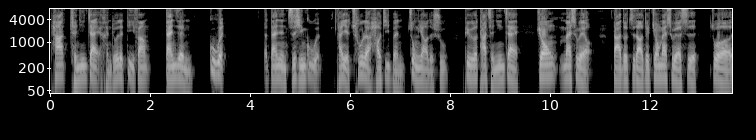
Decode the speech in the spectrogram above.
他曾经在很多的地方担任顾问，呃，担任执行顾问。他也出了好几本重要的书，譬如说，他曾经在 John Maxwell，大家都知道，这 John Maxwell 是做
